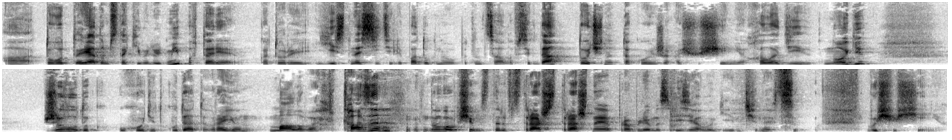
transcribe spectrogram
а, то вот рядом с такими людьми, повторяю, которые есть носители подобного потенциала, всегда точно такое же ощущение. Холодеют ноги, желудок уходит куда-то в район малого таза, ну в общем страш, страшная проблема с физиологией начинается в ощущениях.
